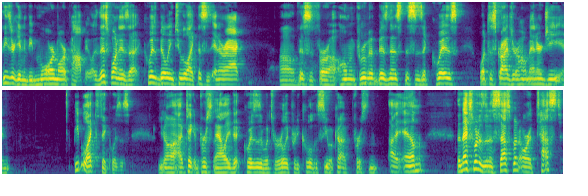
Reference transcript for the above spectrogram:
these are going to be more and more popular. This one is a quiz building tool like this is Interact. Uh, this is for a home improvement business. This is a quiz. What describes your home energy? And people like to take quizzes. You know, I've taken personality quizzes, which are really pretty cool to see what kind of person I am. The next one is an assessment or a test.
